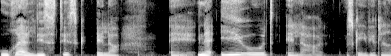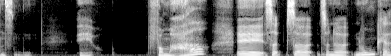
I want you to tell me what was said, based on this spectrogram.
urealistisk, eller øh, naivt, eller måske i virkeligheden sådan, øh, for meget. Øh, så, så, så når nogen kan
